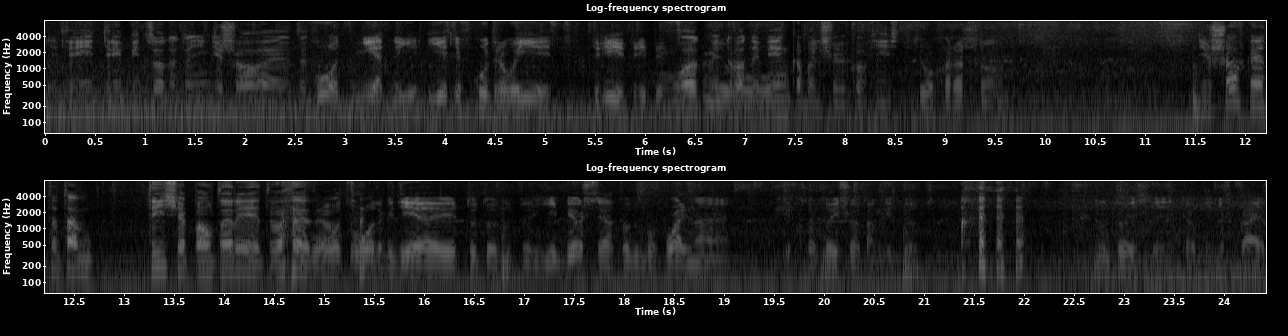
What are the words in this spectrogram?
Я имею- 3, 3 500 это не дешевое. Это Вот, нет, ну е- если в Кудрово есть 3 3 500, вот метро Дыбенко, большевиков есть. Все хорошо. Дешевка это там тысяча, полторы этого. Вот, вот, где тут, тут ебешься, а тут буквально и кто-то еще там ведется. Ну, то есть, э, как бы не в кайф.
